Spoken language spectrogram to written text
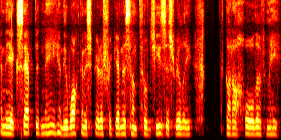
and they accepted me and they walked in a spirit of forgiveness until Jesus really got a hold of me.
